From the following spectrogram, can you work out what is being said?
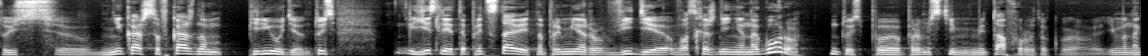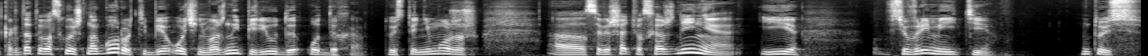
То есть, э, мне кажется, в каждом периоде, то есть, если это представить, например, в виде восхождения на гору, ну, то есть проместим метафору такую, именно когда ты восходишь на гору, тебе очень важны периоды отдыха. То есть ты не можешь э, совершать восхождение и все время идти. Ну, то есть,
